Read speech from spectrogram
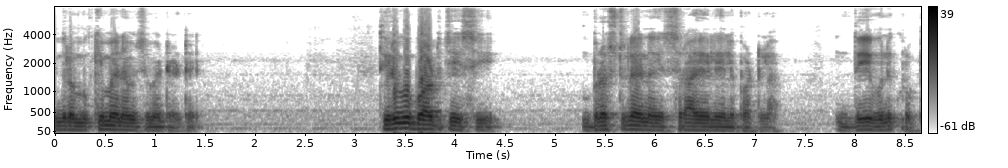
ఇందులో ముఖ్యమైన అంశం ఏంటంటే తిరుగుబాటు చేసి భ్రష్టులైన ఇస్రాయేలీల పట్ల దేవుని కృప.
